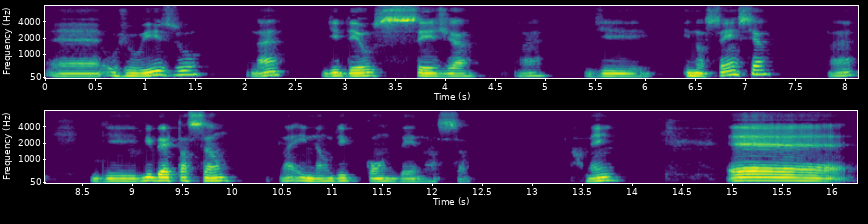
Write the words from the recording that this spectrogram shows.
é, o juízo né, de Deus seja né, de inocência, né, de libertação né, e não de condenação. Amém? É,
